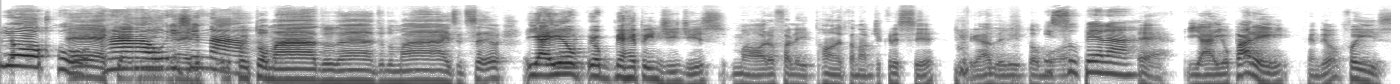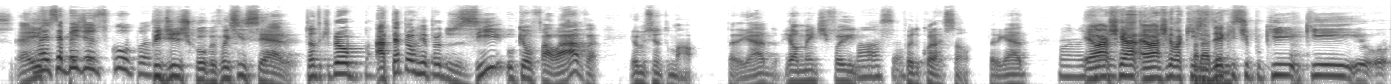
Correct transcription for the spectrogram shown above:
Yoko! É, ah, aí, né, ele- original. Ele, foi tomado, né? Tudo mais. etc. E aí eu, eu me arrependi disso. Uma hora eu falei, Ronald, tá na hora de crescer, tá ligado? Ele tomou. E superar. É. E aí eu parei, entendeu? Foi isso. É isso. Mas você pediu desculpa? Pedi desculpa, foi sincero. Tanto que pra eu, até pra eu reproduzir o que eu falava, eu me sinto mal, tá ligado? Realmente foi, Nossa. foi do coração, tá ligado? mano, Eu acho, que, ela- eu acho que ela quis dizer Parabéns. que, tipo, que. que eu,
